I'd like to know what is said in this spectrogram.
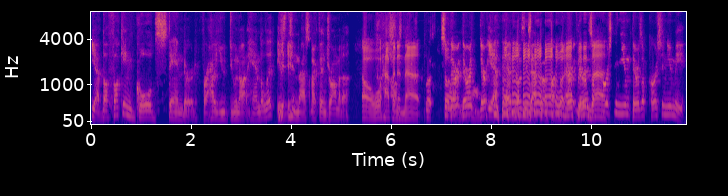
Yeah, the fucking gold standard for how you do not handle it is Yeah. Mass Effect Andromeda. Oh, what happened in that? So Oh, there, there, no. there, yeah, that knows exactly what I'm What. There, happened there in a that? person you, there is a person you meet,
